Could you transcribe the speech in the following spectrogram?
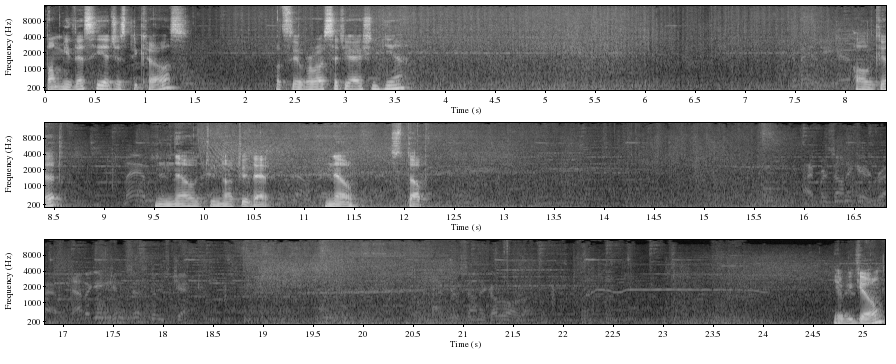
bump me this here just because. What's the overall situation here? All good? No, do not do that. No, stop. Here we go.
